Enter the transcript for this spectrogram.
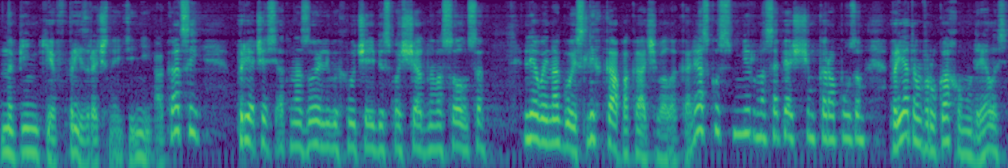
на пеньке в призрачной тени акаций, прячась от назойливых лучей беспощадного солнца. Левой ногой слегка покачивала коляску с мирно сопящим карапузом, при этом в руках умудрялась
